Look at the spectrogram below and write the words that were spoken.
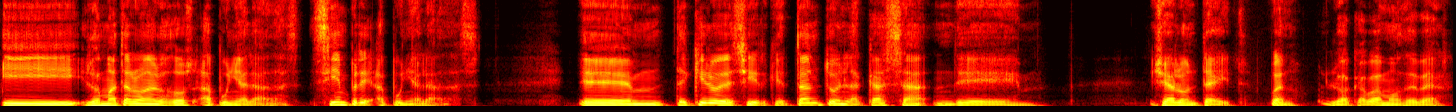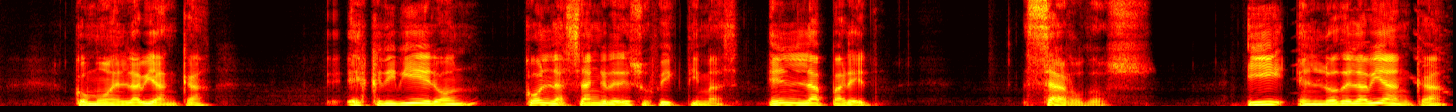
y los mataron a los dos a puñaladas, siempre a puñaladas. Em, te quiero decir que tanto en la casa de Sharon Tate, bueno, lo acabamos de ver, como en la Bianca, escribieron con la sangre de sus víctimas en la pared cerdos. Y en lo de la Bianca,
